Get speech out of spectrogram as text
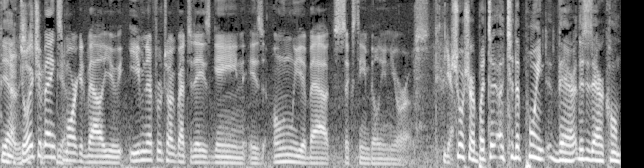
Yeah. No, Deutsche. Bank's Yeah. market value, even if we're talking about today's gain, is only about 16 billion euros. Sure, sure. But to, uh, to the point there, this is Eric Holm.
